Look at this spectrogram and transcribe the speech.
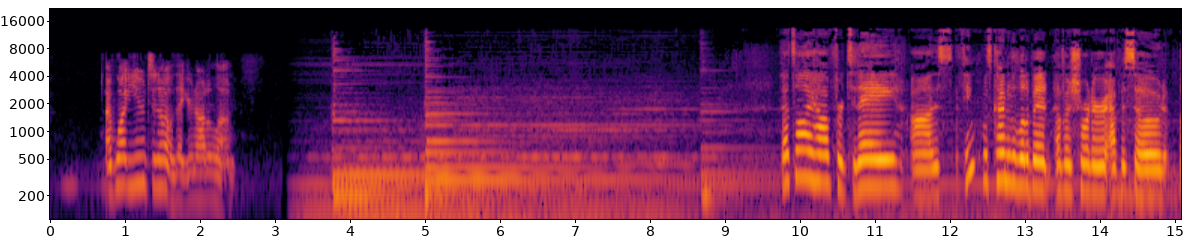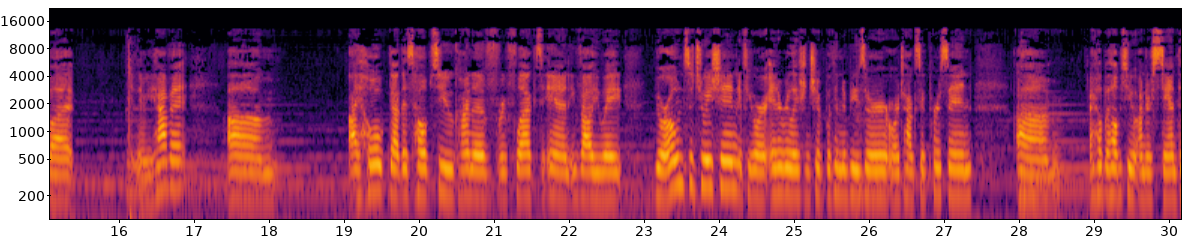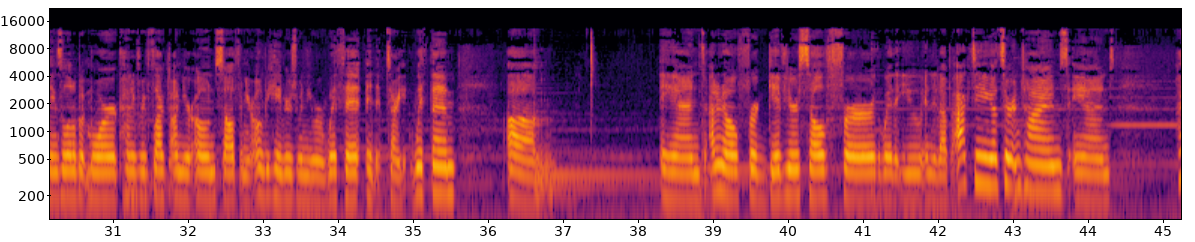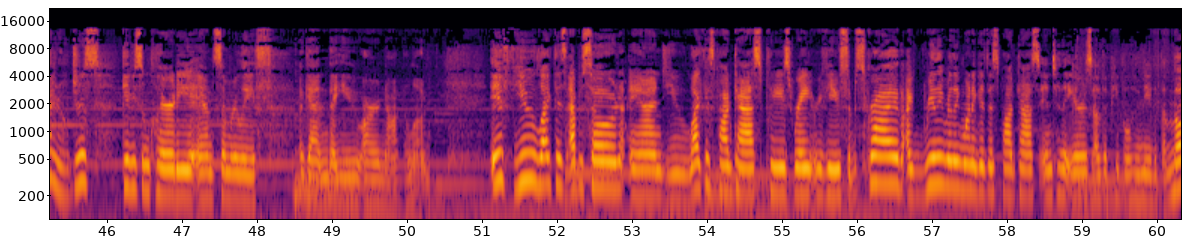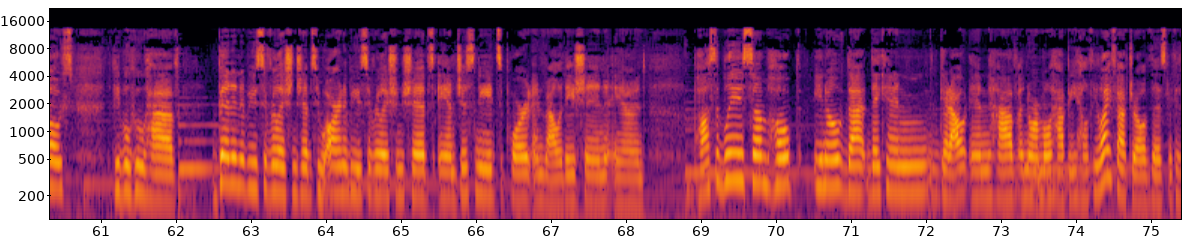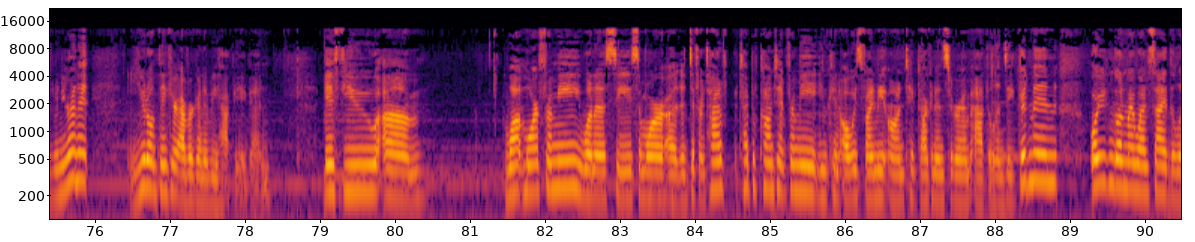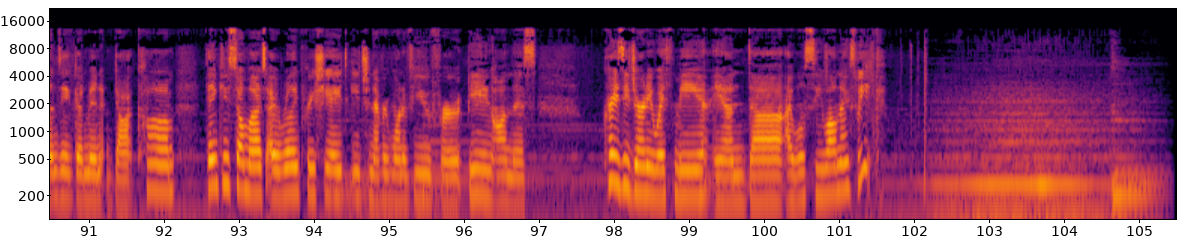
I want you to know that you're not alone. That's all I have for today. Uh, this, I think, was kind of a little bit of a shorter episode, but there you have it. Um, I hope that this helps you kind of reflect and evaluate your own situation if you are in a relationship with an abuser or a toxic person. Um, I hope it helps you understand things a little bit more, kind of reflect on your own self and your own behaviors when you were with it, and sorry, with them. Um, and I don't know, forgive yourself for the way that you ended up acting at certain times, and I don't know, just give you some clarity and some relief again that you are not alone. If you like this episode and you like this podcast, please rate, review, subscribe. I really, really want to get this podcast into the ears of the people who need it the most, the people who have been in abusive relationships, who are in abusive relationships, and just need support and validation and possibly some hope, you know, that they can get out and have a normal, happy, healthy life after all of this. Because when you're in it, you don't think you're ever going to be happy again. If you um, want more from me, you want to see some more uh, a different type type of content from me, you can always find me on TikTok and Instagram at the Lindsay Goodman, or you can go to my website, thelindsaygoodman.com. Thank you so much. I really appreciate each and every one of you for being on this crazy journey with me, and uh, I will see you all next week.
